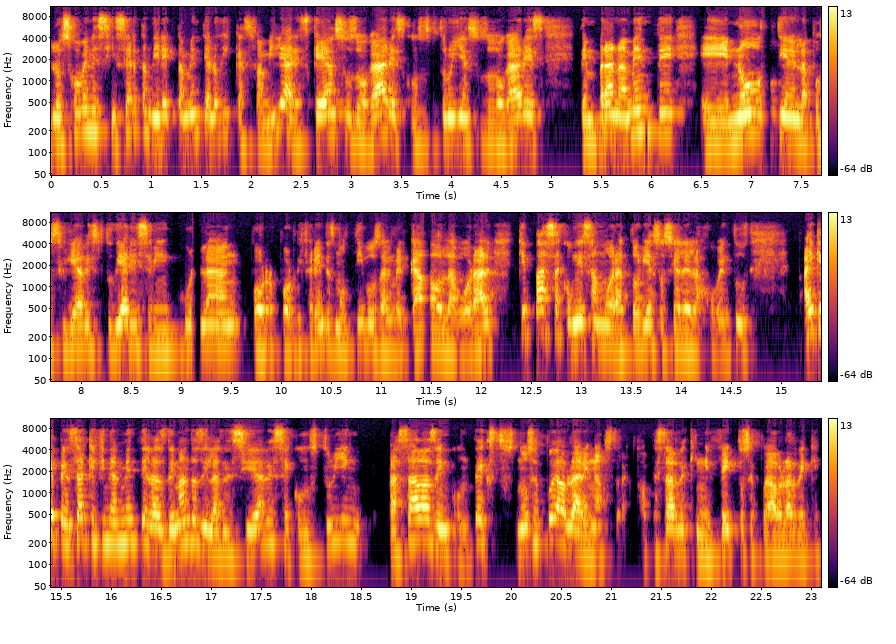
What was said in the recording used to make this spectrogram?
los jóvenes se insertan directamente a lógicas familiares, crean sus hogares, construyen sus hogares tempranamente, eh, no tienen la posibilidad de estudiar y se vinculan por, por diferentes motivos al mercado laboral? ¿Qué pasa con esa moratoria social de la juventud? hay que pensar que finalmente las demandas y las necesidades se construyen basadas en contextos. No se puede hablar en abstracto, a pesar de que en efecto se puede hablar de que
